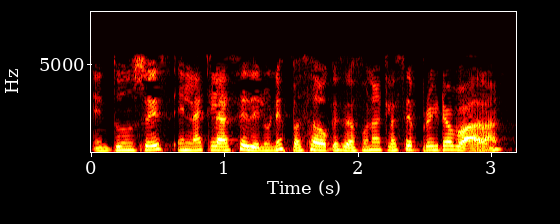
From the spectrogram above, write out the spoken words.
Entonces, en la clase del lunes pasado, que se fue una clase pregrabada,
